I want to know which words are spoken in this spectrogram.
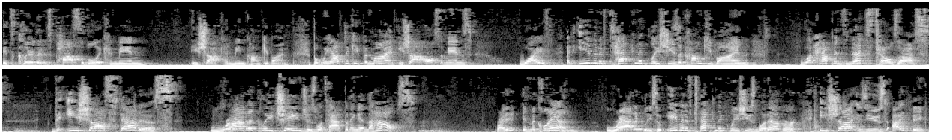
it's clear that it's possible it can mean Isha can mean concubine. But we have to keep in mind Isha also means wife, and even if technically she's a concubine, what happens next tells us the Isha status radically changes what's happening in the house. Right? In the clan. Radically. So even if technically she's whatever, Isha is used, I think,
